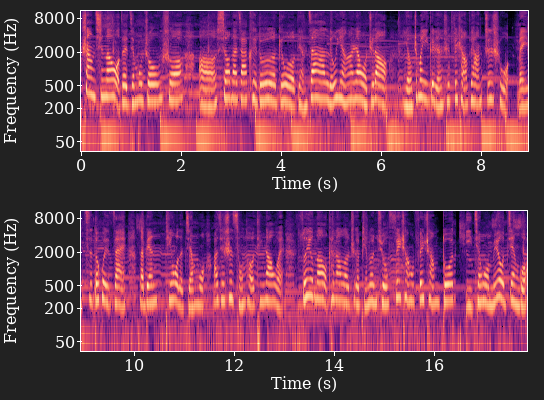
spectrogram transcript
上期呢，我在节目中说，呃，希望大家可以多多的给我点赞啊、留言啊，让我知道有这么一个人是非常非常支持我，每一次都会在那边听我的节目，而且是从头听到尾。所以呢，我看到了这个评论区有非常非常多以前我没有见过，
